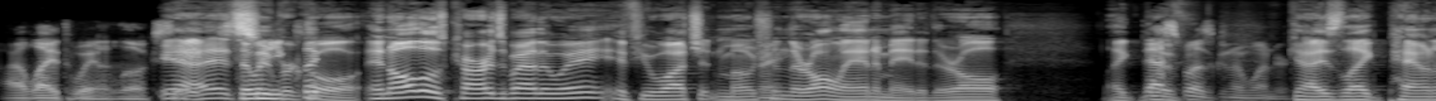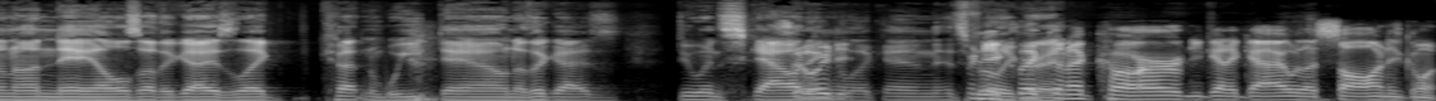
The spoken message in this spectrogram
I like the way it looks. Yeah, It- it's so super click- cool. And all those cards, by the way, if you watch it in motion, Right. they're all animated. They're all like That's what I was gonna wonder. guys like pounding on nails, other guys like cutting wheat down, other guys doing scouting, when you- looking. It's when really you click great. on a card, and you got a guy with a saw, and he's going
